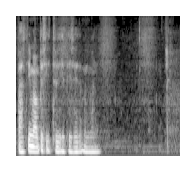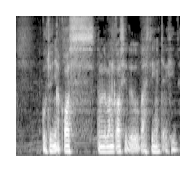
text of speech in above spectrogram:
pasti mampir situ ya biasanya teman-teman khususnya kos teman-teman kos itu pasti ngajak situ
